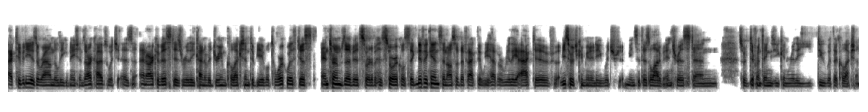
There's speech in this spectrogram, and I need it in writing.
activity is around the League of Nations archives, which, as an archivist, is really kind of a dream collection to be able to work with, just in terms of its sort of historical significance and also the fact that we have a really active research community, which means that there's a lot of interest and sort of different things you can really do with the collection.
